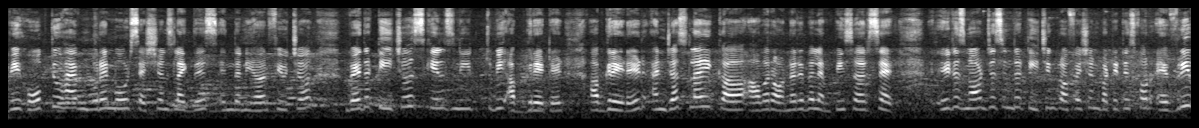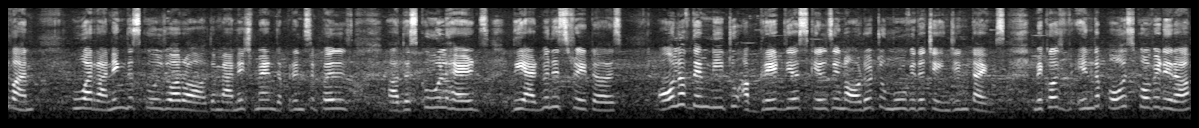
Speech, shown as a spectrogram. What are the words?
We hope to have more and more sessions like this in the near future where the teachers' skills need to be upgraded, upgraded. And just like uh, our honorable MP sir said, it is not just in the teaching profession, but it is for everyone who are running the schools or uh, the management, the principals, uh, the school heads, the administrators. All of them need to upgrade their skills in order to move with the changing times. Because in the post-COVID era,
